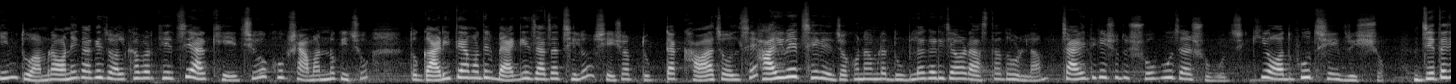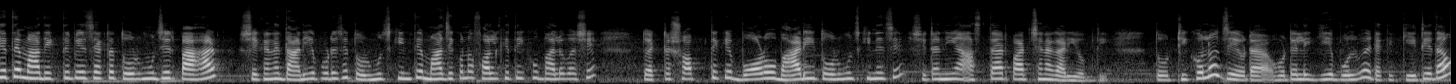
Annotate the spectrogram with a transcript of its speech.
কিন্তু আমরা অনেক আগে জলখাবার খেয়েছি আর খেয়েছিও খুব সামান্য কিছু। তো গাড়িতে আমাদের ব্যাগে যা যা ছিল, সেই সব টুকটাক খাওয়া চলছে। হাইওয়ে ছেড়ে যখন আমরা দুবলা গাড়ি যাওয়ার রাস্তা ধরলাম চারিদিকে শুধু সবুজ আর সবুজ। কি অদ্ভুত সেই দৃশ্য। যেতে যেতে মা দেখতে পেয়েছে একটা তরমুজের পাহাড়। সেখানে দাঁড়িয়ে পড়েছে তরমুজ কিনতে। মা যে কোনো ফল খেতেই খুব ভালোবাসে। তো একটা সব থেকে বড় ভারী তরমুজ কিনেছে। সেটা নিয়ে আসতে আর পারছে না গাড়ি অবধি। তো ঠিক হলো যে ওটা হোটেলে গিয়ে বলব, এটাকে কেটে দাও,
